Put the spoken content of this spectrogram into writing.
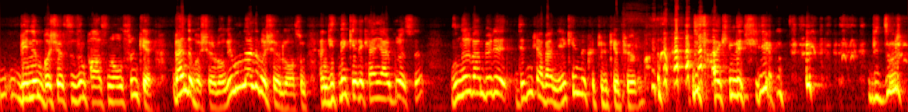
benim başarısızlığım pahasına olsun ki? Ben de başarılı olayım, onlar da başarılı olsun. Yani gitmek gereken yer burası. Bunları ben böyle dedim ki ya ben niye kendime kötülük yapıyorum? bir sakinleşeyim. bir dur.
